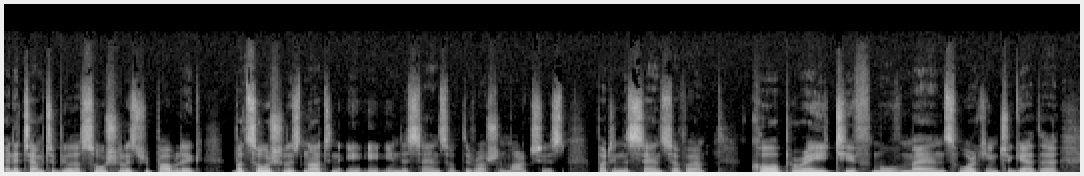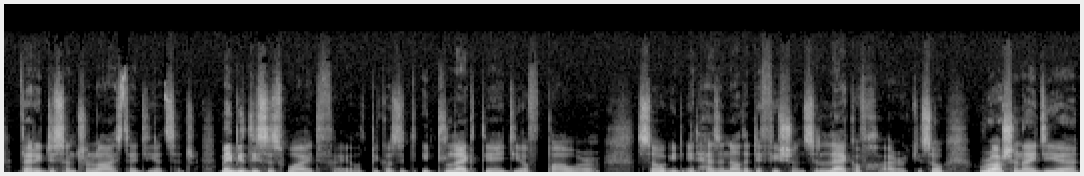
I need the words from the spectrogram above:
an attempt to build a socialist republic, but socialist not in, in, in the sense of the Russian Marxists, but in the sense of a cooperative movements working together, very decentralized idea, etc. Maybe this is why it failed, because it, it lacked the idea of power. So it, it has another deficiency, lack of hierarchy. So Russian idea,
